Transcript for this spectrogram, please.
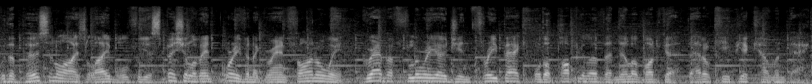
with a personalised label for your special event or even a grand final win? Grab a Fleurieu Gin 3 pack or the popular vanilla vodka. That'll keep you coming back.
